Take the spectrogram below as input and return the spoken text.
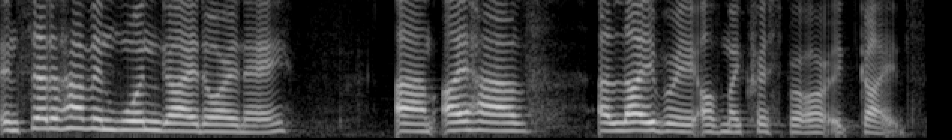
instead of having one guide RNA, um, I have a library of my CRISPR guides.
